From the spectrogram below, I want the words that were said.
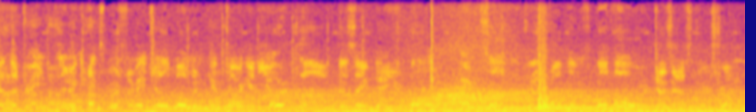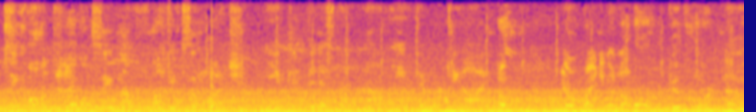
And the trained clearing experts from HL Bowman can target your clock the same day you call. And solve the train problems before disaster strikes. Think of all the time I'll save not flushing so much. You can finish that novel you've been working on. Oh, you're writing a novel? Good lord, no.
